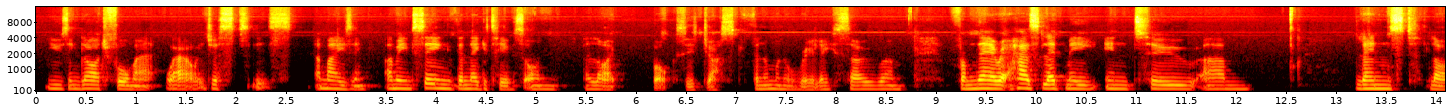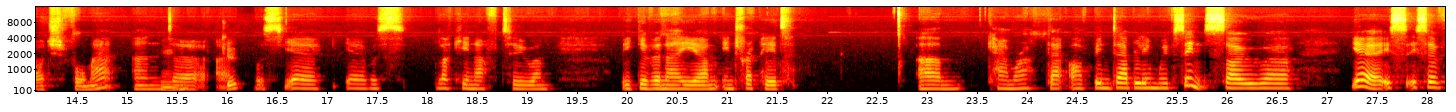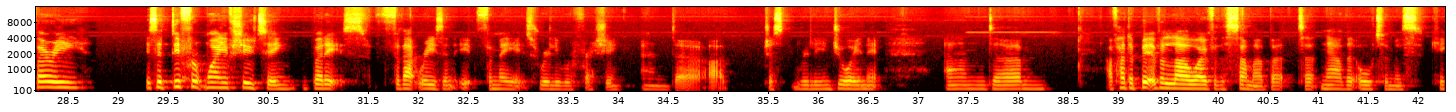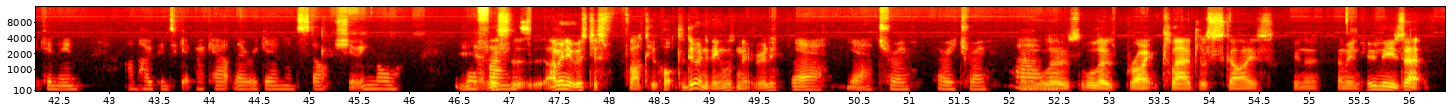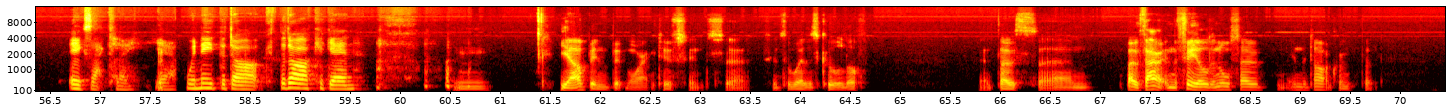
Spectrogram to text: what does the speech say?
using large format, wow, it just it's amazing. I mean, seeing the negatives on a light box is just phenomenal, really. So um, from there, it has led me into um, lensed large format, and uh, I was yeah yeah was lucky enough to um, be given a um, intrepid um, camera that I've been dabbling with since. So uh, yeah, it's it's a very it's a different way of shooting, but it's for that reason. It for me, it's really refreshing, and uh, just really enjoying it. And um, I've had a bit of a lull over the summer, but uh, now that autumn is kicking in, I'm hoping to get back out there again and start shooting more. More yeah, this- I mean, it was just far too hot to do anything, wasn't it? Really, Yeah, yeah, true, very true. and Um, all those all those bright cloudless skies. You know, I mean, who needs that? Exactly. Yeah, we need the dark, the dark again. Mm. Yeah, I've been a bit more active since uh, since the weather's cooled off. Both um, both out in the field and also in the darkroom. But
